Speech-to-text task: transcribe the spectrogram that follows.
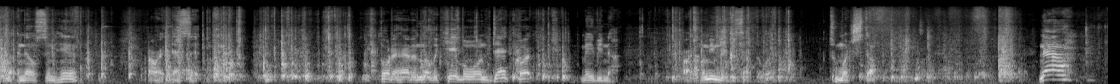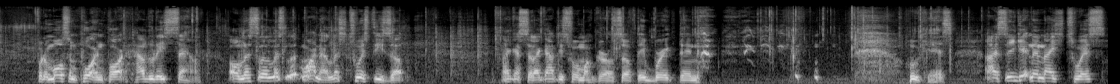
nothing else in here. All right, that's it. Thought I had another cable on deck, but maybe not. All right, let me move this out the way. Too much stuff. Now, for the most important part, how do they sound? Oh, let's let's let why not? Let's twist these up. Like I said, I got these for my girl, so if they break, then who cares? All right, so you're getting a nice twist.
